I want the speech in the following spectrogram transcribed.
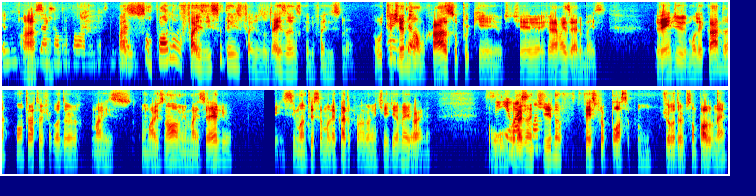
Eu não consigo ah, achar outra palavra pra explicar Mas o São Paulo faz isso desde faz uns 10 anos que ele faz isso, né? O Tietchan é, então. não é um caso, porque o Tietchan já é mais velho, mas vende molecada, contrata jogador mais com mais nome, mais velho, e se manter essa molecada provavelmente iria melhor, né? Sim, o Bragantino uma... fez proposta para um jogador de São Paulo, né?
